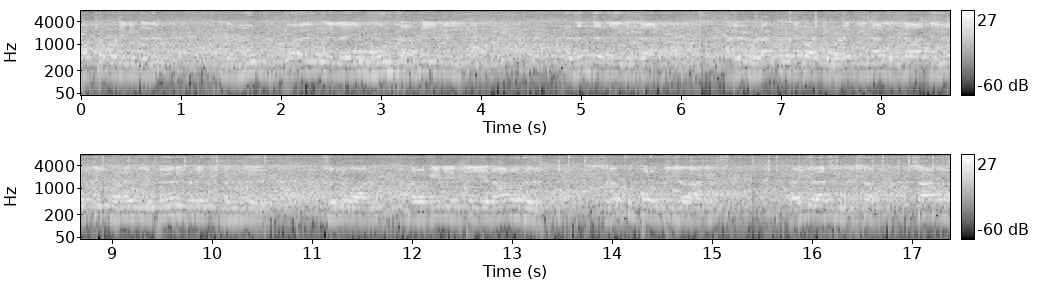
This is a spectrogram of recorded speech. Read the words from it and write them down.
போற்றப்படுகின்றது. இந்த மூன்று பாகங்களிலேயும் மூன்று அன்னையர்கள் எழுந்தருளுகின்றார்கள். ஆகவே விளக்கு வழிபாட்டை வழங்கினால் எல்லா தெய்வத்தையும் வழங்கிய பேறு கிடைக்கும் என்று சொல்லுவார்கள். அந்த வகையில் இன்றைய நாள் ஒரு சிறப்பு பொருந்தியதாக வைகாசி விசா விசாகம்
